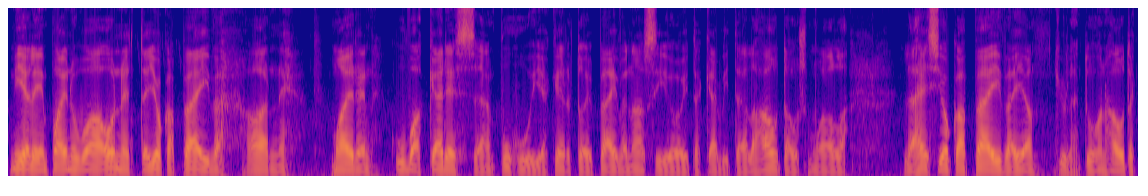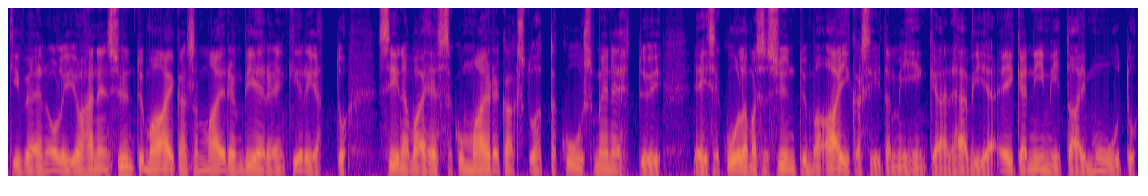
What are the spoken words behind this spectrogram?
mieleenpainuvaa on, että joka päivä Arne Mairen kuva kädessään puhui ja kertoi päivän asioita, kävi täällä hautausmaalla lähes joka päivä ja kyllähän tuohon hautakiveen oli jo hänen syntymäaikansa Mairen viereen kirjattu siinä vaiheessa, kun Maire 2006 menehtyi. Ei se kuulemma se syntymäaika siitä mihinkään häviä, eikä nimi tai muutu.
